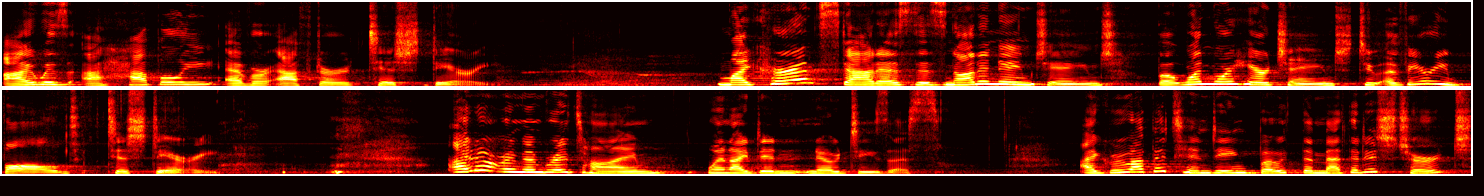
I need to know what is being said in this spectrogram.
I was a happily ever after Tish Derry. My current status is not a name change, but one more hair change to a very bald Tish Derry. I don't remember a time when I didn't know Jesus. I grew up attending both the Methodist Church,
